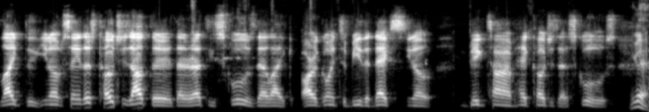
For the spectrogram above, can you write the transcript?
like the you know what I'm saying there's coaches out there that are at these schools that like are going to be the next, you know, big time head coaches at schools. yeah.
